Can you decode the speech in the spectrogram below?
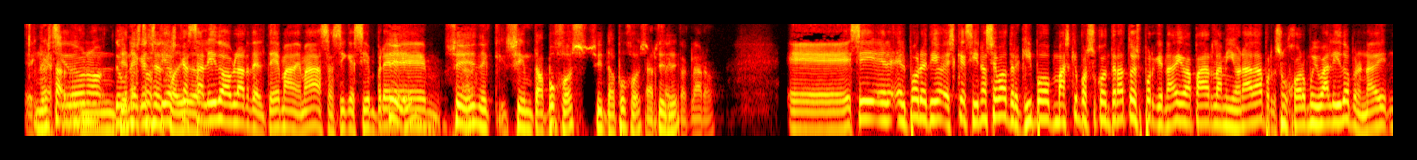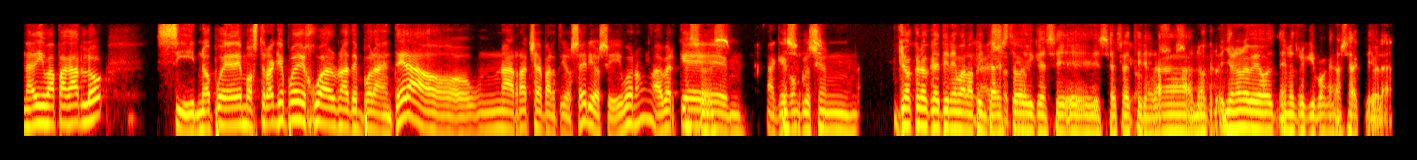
Es no que está- ha sido uno mm, de uno de estos tíos que ha salido a hablar del tema, además, así que siempre. Sí, sí, Ah, sin tapujos, sin tapujos. sí, sí. Perfecto, claro. Eh, sí, el, el pobre tío, es que si no se va a otro equipo, más que por su contrato, es porque nadie va a pagar la millonada, porque es un jugador muy válido, pero nadie, nadie va a pagarlo si no puede demostrar que puede jugar una temporada entera o una racha de partidos serios. Y bueno, a ver qué, es. a qué Eso conclusión. Yo creo que tiene mala pinta eso, esto tío. y que se Sí, retirará. vamos, eso, No no. creo- yo no lo veo en otro equipo que no sea Cleveland.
